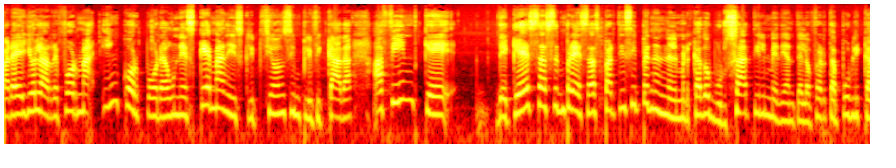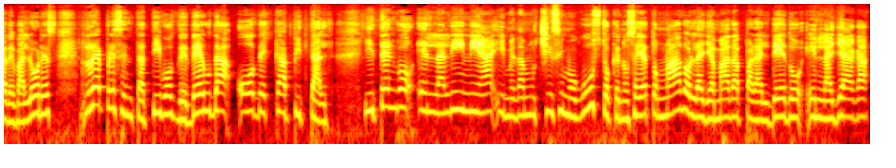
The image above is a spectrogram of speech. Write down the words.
Para ello, la reforma incorpora un esquema de inscripción simplificada a fin que de que esas empresas participen en el mercado bursátil mediante la oferta pública de valores representativos de deuda o de capital. Y tengo en la línea, y me da muchísimo gusto que nos haya tomado la llamada para el dedo en la llaga,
